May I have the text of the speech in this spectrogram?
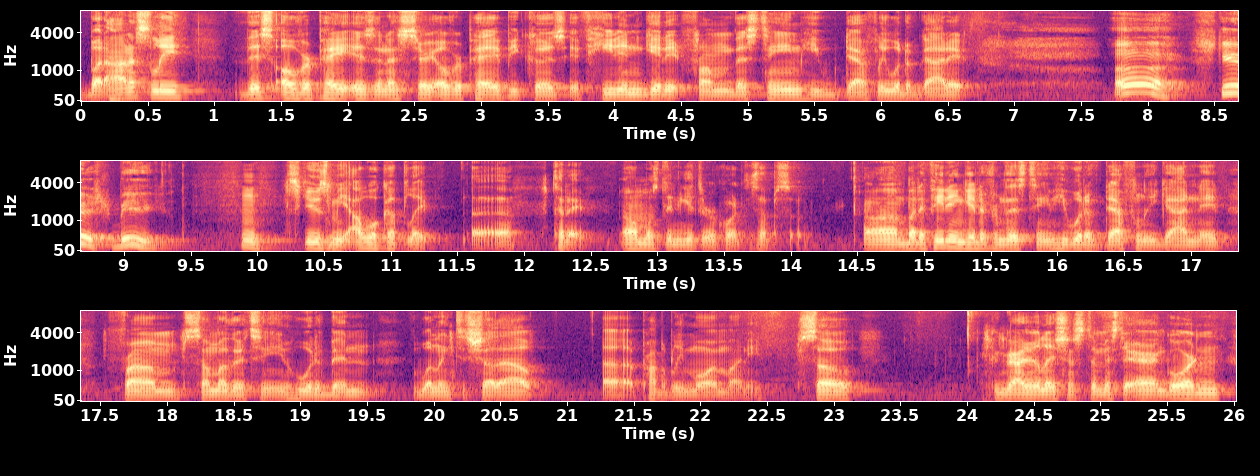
but honestly, this overpay is a necessary overpay because if he didn't get it from this team, he definitely would have got it. Oh, excuse me. Hmm, excuse me. I woke up late uh, today. I almost didn't get to record this episode. Um, but if he didn't get it from this team, he would have definitely gotten it from some other team who would have been willing to shut out uh, probably more money. So, congratulations to Mr. Aaron Gordon.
